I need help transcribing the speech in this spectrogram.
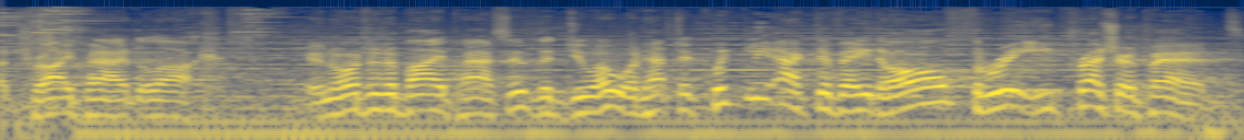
A tripad lock. In order to bypass it, the duo would have to quickly activate all three pressure pads.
